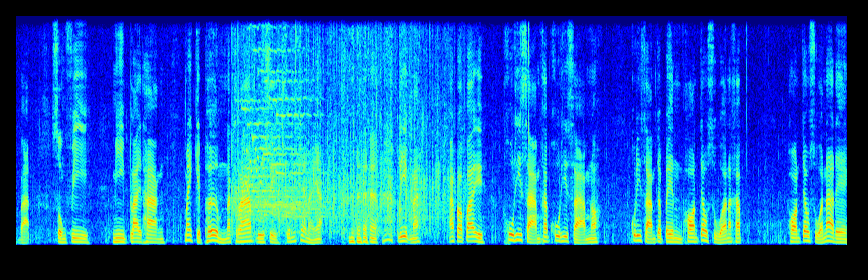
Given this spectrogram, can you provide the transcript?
250 บาท ส่งฟรีมีปลายทางไม่เก็บเพิ่มนะครับ ดูสิ คุ้มแค่ไหนอะ่ะรีบนะอะต่อไปคู่ที่สามครับ คู่ที่สามเนาะคู่ที่สามจะเป็นพรเจ้าสัวนะครับ พรเจ้าสัวหน้าแดง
